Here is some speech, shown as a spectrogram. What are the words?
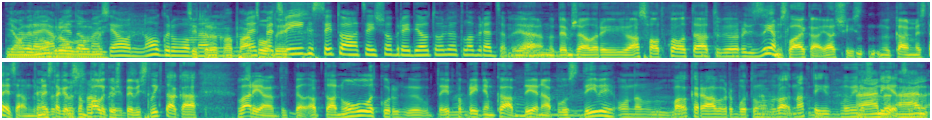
nevarējām iedomāties jauni nogruvumi. Mēs pēc. Rīgas situācijas šobrīd jau to ļoti labi redzam. Jā, nu, diemžēl arī asfalta kvalitāte arī ziemas laikā, ja šīs, nu, kā mēs teicām, mēs tagad esam palikuši pie vissliktākā varianta, ap tā nulle, kur te ir pa brīdiem kāp dienā plus divi, un um, vakarā varbūt un naktī minus pieci.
